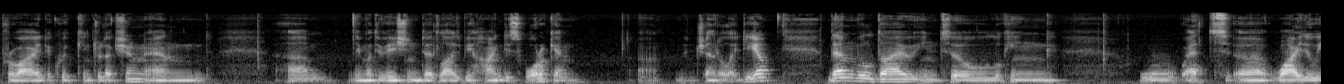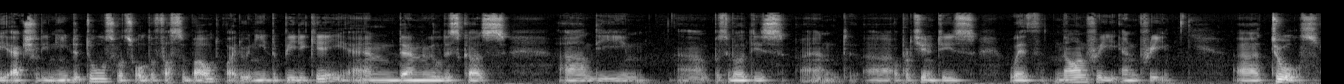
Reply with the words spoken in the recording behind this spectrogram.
provide a quick introduction and um, the motivation that lies behind this work and uh, the general idea. Then we'll dive into looking at uh, why do we actually need the tools, what's all the fuss about, why do we need the PDK, and then we'll discuss uh, the uh, possibilities and uh, opportunities with non-free and free uh, tools,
